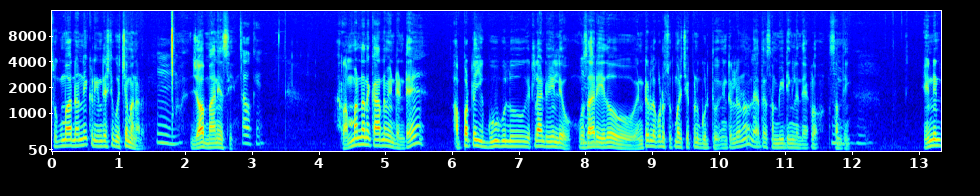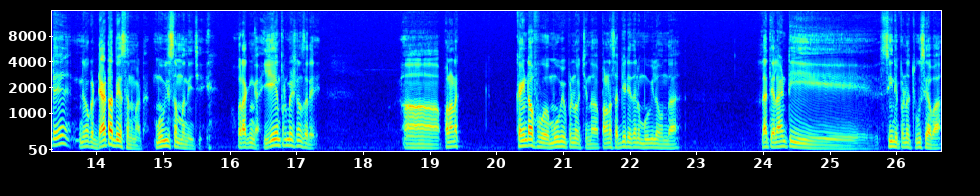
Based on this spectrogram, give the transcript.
సుకుమార్ నన్ను ఇక్కడ ఇండస్ట్రీకి వచ్చామన్నాడు. జాబ్ మానేసి. ఓకే. రమ్మన్న కారణం ఏంటంటే అప్పట్లో ఈ గూగుల్ ఇట్లాంటివి ఏం లేవు. ఒకసారి ఏదో ఇంటర్వ్యూలో కూడా సుకుమార్ చెప్పిన గుర్తు. ఇంటర్వ్యూలోనో లేకపోతే సమ్ మీటింగ్లో ఎక్కడో సంథింగ్ ఏంటంటే నేను ఒక డేటాబేస్ అనమాట మూవీస్ సంబంధించి. ఒక రకంగా ఏ ఇన్ఫర్మేషన్ సరే పలానా కైండ్ ఆఫ్ మూవీ ఎప్పుడైనా వచ్చిందా? పలానా సబ్జెక్ట్ ఏదైనా మూవీలో ఉందా? లేకపోతే ఎలాంటి సీన్ ఎప్పుడైనా చూసావా?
